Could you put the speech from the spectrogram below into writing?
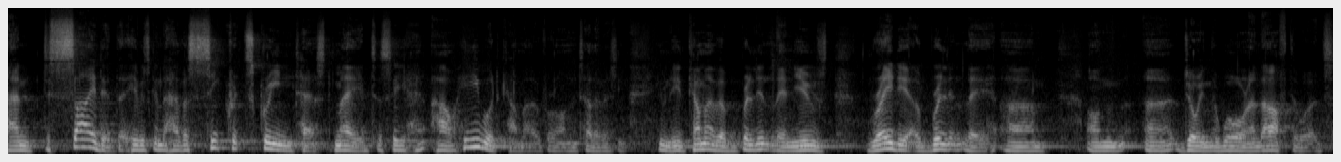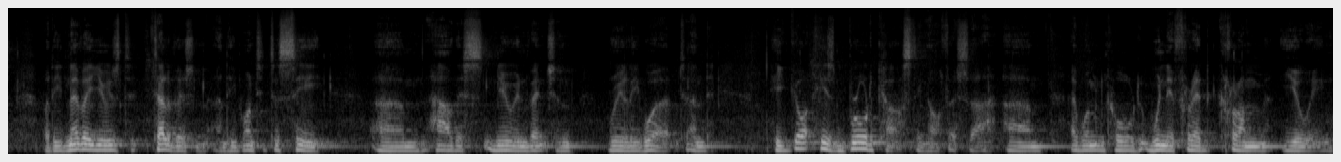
and decided that he was going to have a secret screen test made to see how he would come over on television. He'd come over brilliantly and used radio brilliantly um, on, uh, during the war and afterwards, but he'd never used television and he wanted to see um, how this new invention really worked. And he got his broadcasting officer, um, a woman called Winifred Crum Ewing.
